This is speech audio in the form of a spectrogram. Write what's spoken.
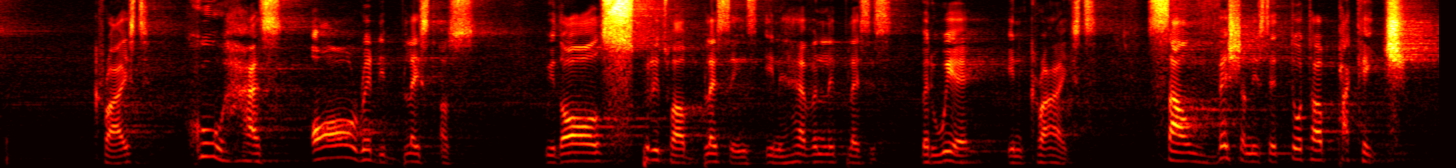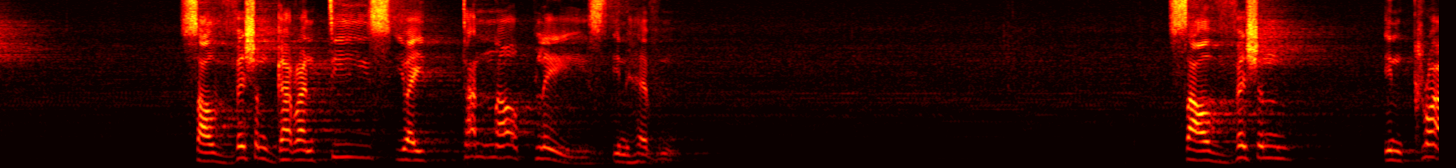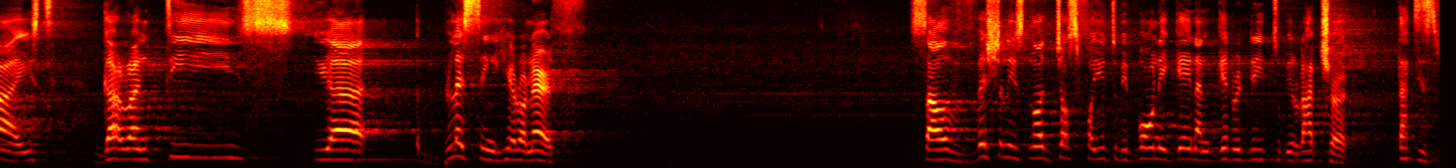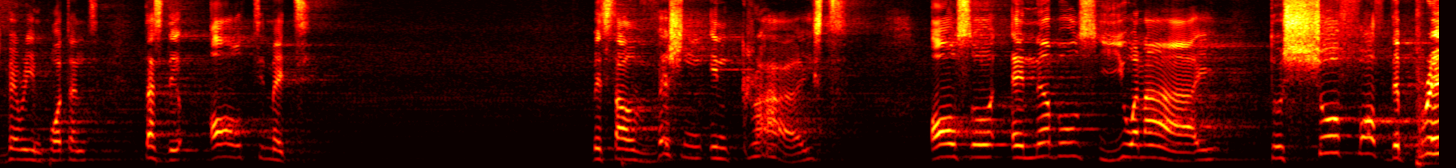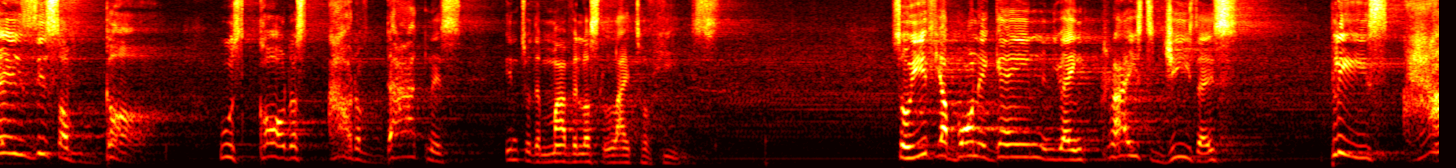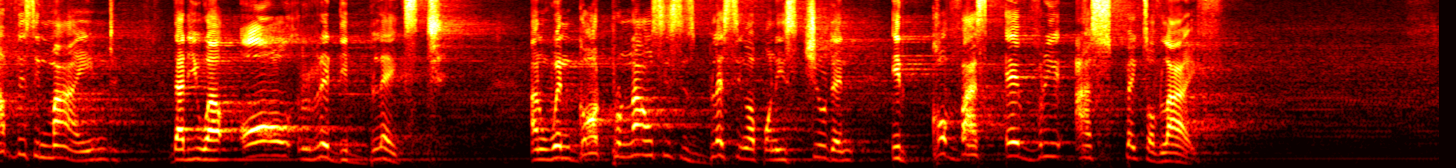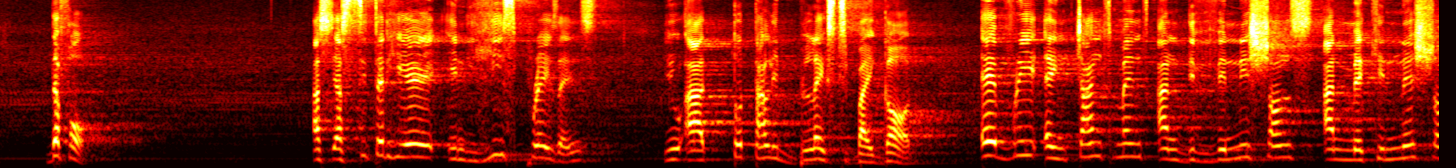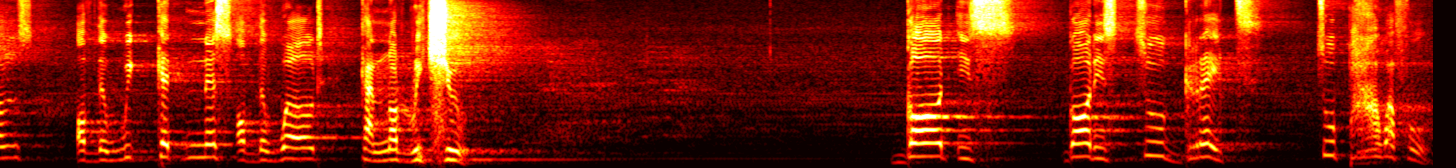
Christ, who has already blessed us with all spiritual blessings in heavenly places. But we're in Christ. Salvation is a total package. Salvation guarantees your eternal place in heaven. Salvation in Christ guarantees your blessing here on earth. Salvation is not just for you to be born again and get ready to be raptured. That is very important. That's the ultimate. But salvation in Christ also enables you and I to show forth the praises of God who's called us out of darkness into the marvelous light of His. So if you're born again and you are in Christ Jesus, please have this in mind that you are already blessed. And when God pronounces his blessing upon his children, it covers every aspect of life. Therefore, as you are seated here in his presence, you are totally blessed by God every enchantment and divinations and machinations of the wickedness of the world cannot reach you. God is God is too great, too powerful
